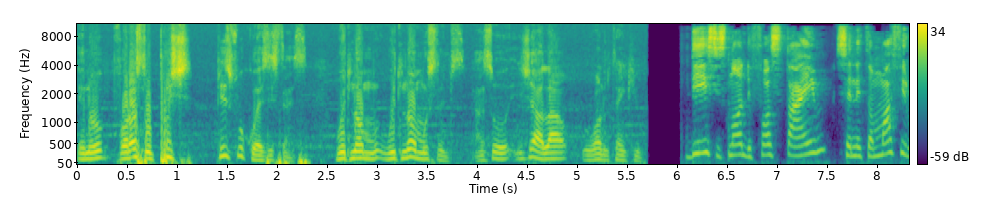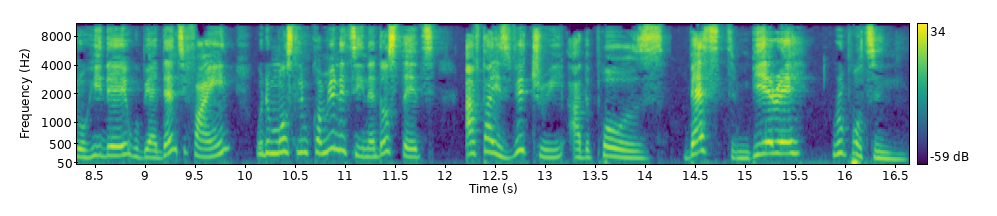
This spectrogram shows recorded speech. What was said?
you know, for us to preach peaceful coexistence with non with non-Muslims. And so, inshallah, we want to thank you. This is not the first time Senator Matthew Rohide will be identifying with the Muslim community in Edo State after his victory at the polls. Best Mbiere reporting.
